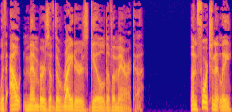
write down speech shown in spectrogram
without members of the Writers Guild of America. Unfortunately,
